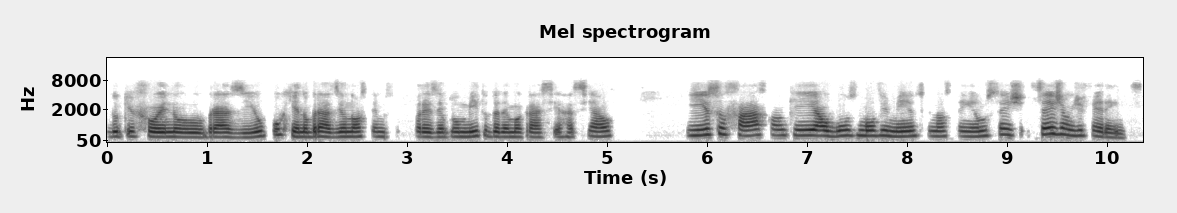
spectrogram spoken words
do que foi no Brasil, porque no Brasil nós temos, por exemplo, o mito da democracia racial, e isso faz com que alguns movimentos que nós tenhamos sejam, diferentes.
